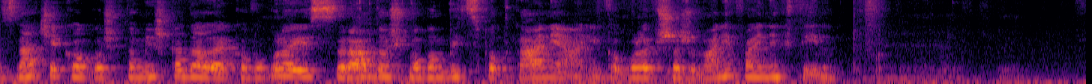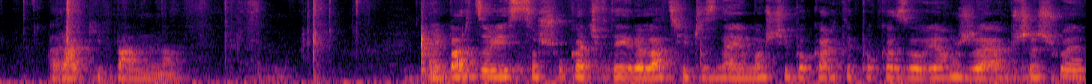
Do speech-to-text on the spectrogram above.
znacie kogoś, kto mieszka daleko. W ogóle jest radość, mogą być spotkania i w ogóle przeżywanie fajnych chwil. Rak i panna. Nie bardzo jest co szukać w tej relacji czy znajomości, bo karty pokazują, że przyszły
